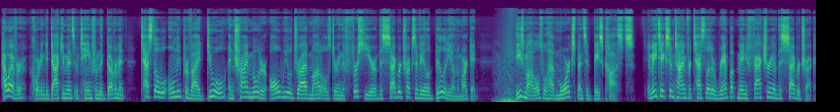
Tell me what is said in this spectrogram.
However, according to documents obtained from the government, Tesla will only provide dual and tri-motor all-wheel drive models during the first year of the Cybertruck's availability on the market. These models will have more expensive base costs. It may take some time for Tesla to ramp up manufacturing of the Cybertruck.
